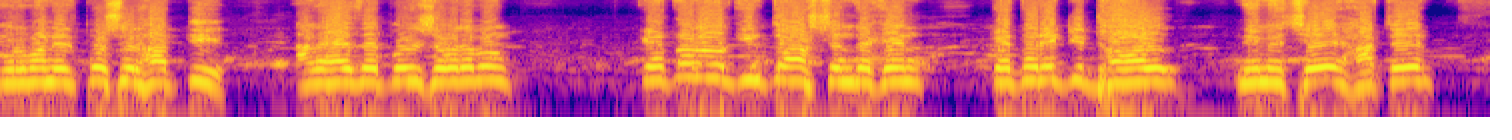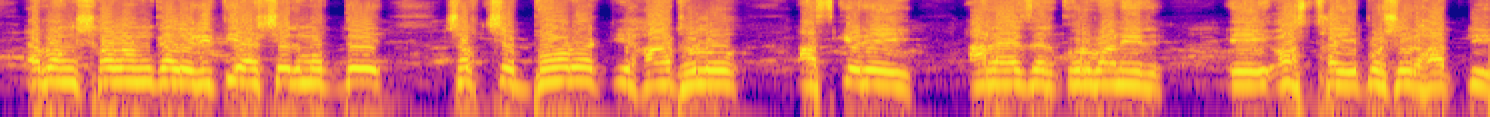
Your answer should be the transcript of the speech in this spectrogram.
কুরবানির পশুর হাটটি আড়াই হাজার পরিষেবার এবং ক্রেতারাও কিন্তু আসছেন দেখেন। ক্রেতার একটি ঢল নেমেছে হাটে এবং স্মরণকালের ইতিহাসের মধ্যে সবচেয়ে বড় একটি হাট হলো আজকের এই আড়াই হাজার কোরবানির এই অস্থায়ী পশুর হাটটি।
